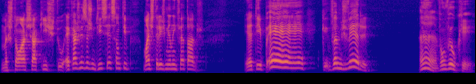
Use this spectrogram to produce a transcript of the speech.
Mas estão a achar que isto. É que às vezes as notícias são tipo mais 3 mil infectados. É tipo, é, é, é, vamos ver. Ah, vão ver o quê?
